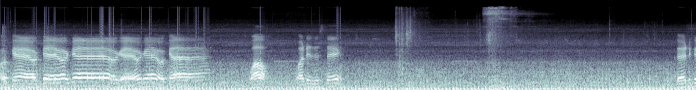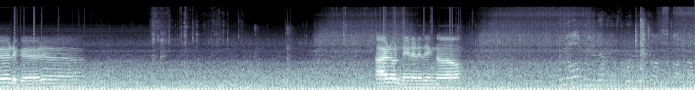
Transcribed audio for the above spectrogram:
Okay, okay, okay, okay, okay, okay. Wow. What is this thing? Good, good, good. I don't need anything now. We all agree to never use the word bitch on when we're talking about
